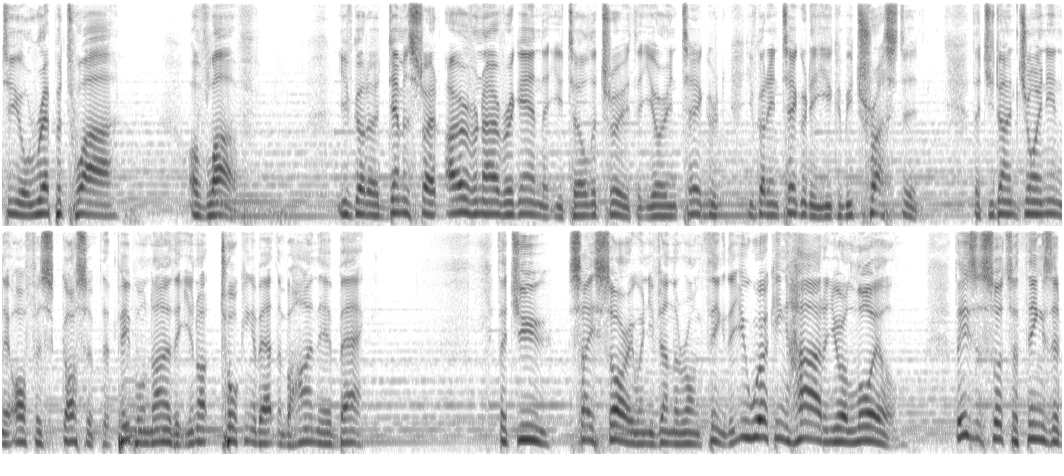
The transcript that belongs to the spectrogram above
to your repertoire of love. You've got to demonstrate over and over again that you tell the truth, that you're integri- you've got integrity, you can be trusted, that you don't join in the office gossip, that people know that you're not talking about them behind their back, that you say sorry when you've done the wrong thing, that you're working hard and you're loyal. These are sorts of things that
